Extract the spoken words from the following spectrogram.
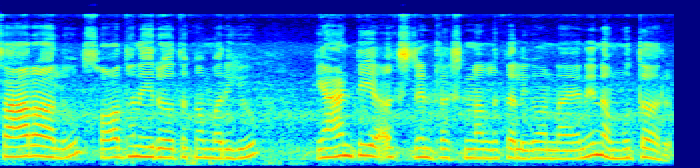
సారాలు శోధ నిరోధక మరియు యాంటీ ఆక్సిడెంట్ లక్షణాలను కలిగి ఉన్నాయని నమ్ముతారు.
